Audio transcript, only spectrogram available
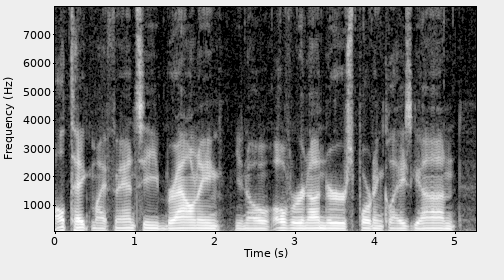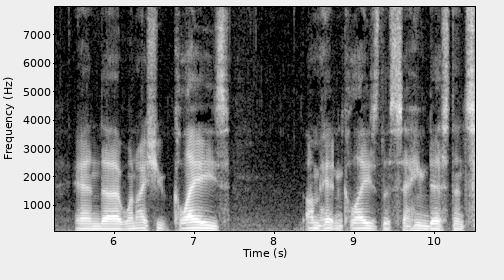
I'll take my fancy Browning, you know, over and under sporting clays gun, and uh, when I shoot clays, I'm hitting clays the same distance.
